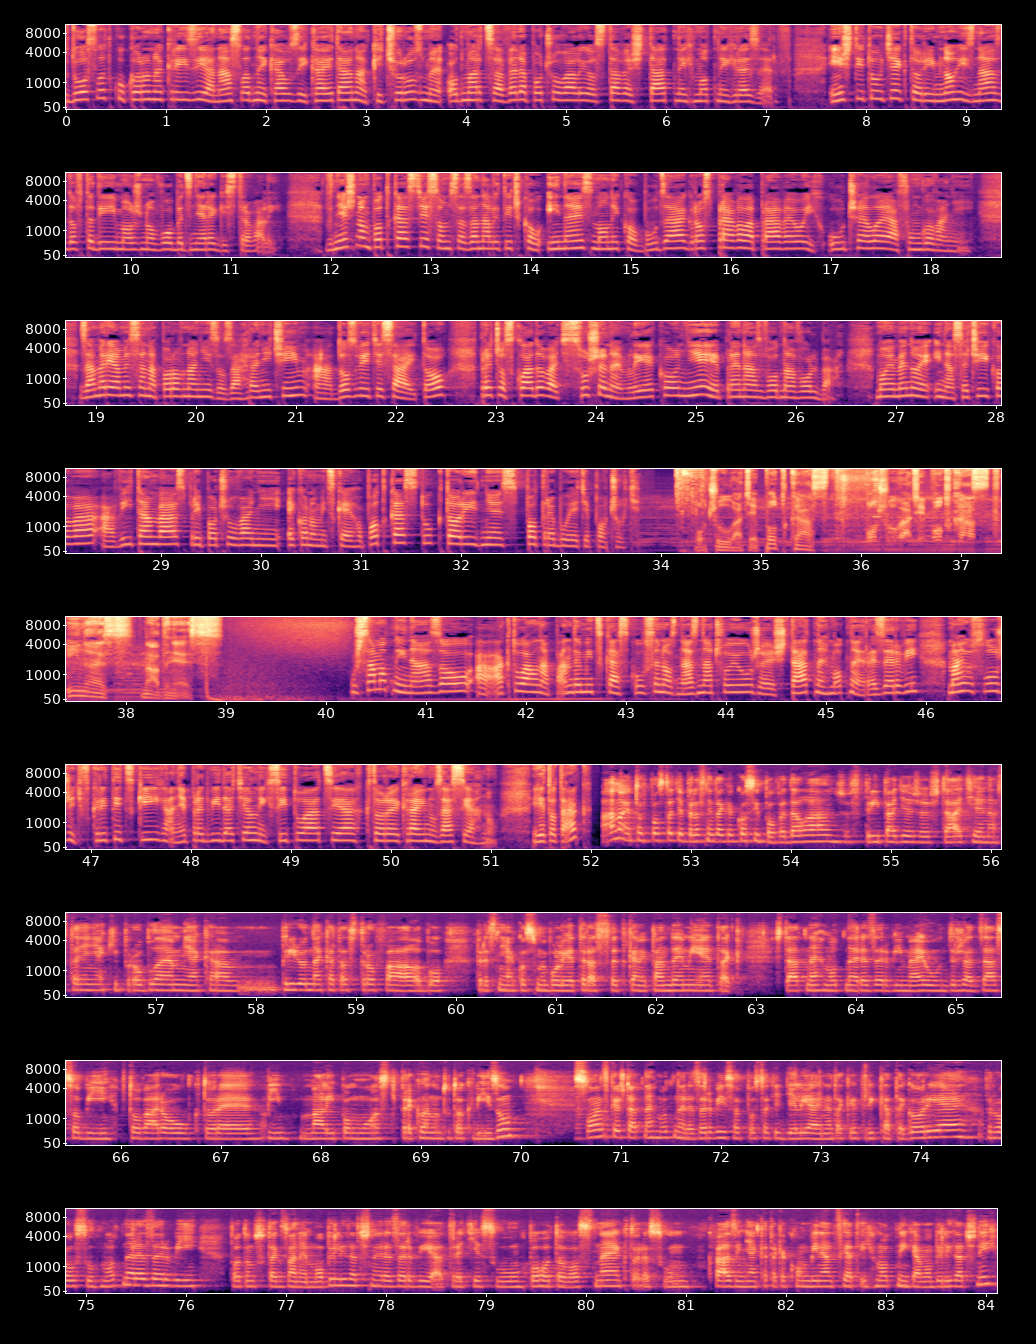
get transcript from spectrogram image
V dôsledku koronakrízy a následnej kauzy Kajetána Kičuru sme od marca veľa počúvali o stave štátnych hmotných rezerv. Inštitúte, ktorý mnohí z nás dovtedy možno vôbec neregistrovali. V dnešnom podcaste som sa s analytičkou Inés Monikou Budzák rozprávala práve o ich účele a fungovaní. Zameriame sa na porovnanie so zahraničím a dozviete sa aj to, prečo skladovať sušené mlieko nie je pre nás vhodná voľba. Moje meno je Ina Sečíková a vítam vás pri počúvaní počúvaní ekonomického podcastu, ktorý dnes potrebujete počuť. Počúvate podcast. Počúvate podcast Ines na dnes. Už samotný názov a aktuálna pandemická skúsenosť naznačujú, že štátne hmotné rezervy majú slúžiť v kritických a nepredvídateľných situáciách, ktoré krajinu zasiahnu. Je to tak? Áno, je to v podstate presne tak, ako si povedala, že v prípade, že v štáte nastane nejaký problém, nejaká prírodná katastrofa alebo presne ako sme boli teraz svetkami pandémie, tak štátne hmotné rezervy majú držať zásoby tovarov, ktoré by mali pomôcť preklenúť túto krízu. Slovenské štátne hmotné rezervy sa v podstate delia aj na také tri kategórie. Prvou sú hmotné rezervy, potom sú tzv. mobilizačné rezervy a tretie sú pohotovostné, ktoré sú kvázi nejaká taká kombinácia tých hmotných a mobilizačných.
